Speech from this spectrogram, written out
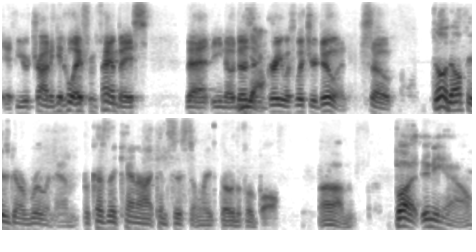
if you're trying to get away from fan base that you know doesn't yeah. agree with what you're doing. So Philadelphia is going to ruin him because they cannot consistently throw the football. Um, but anyhow,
